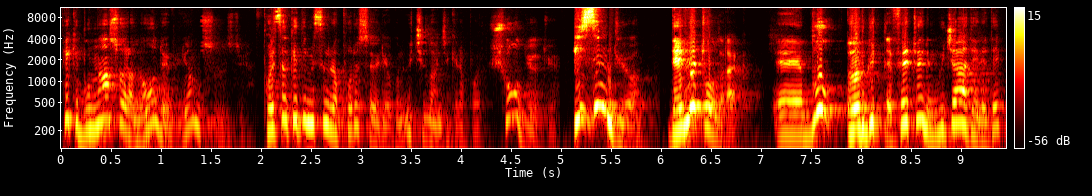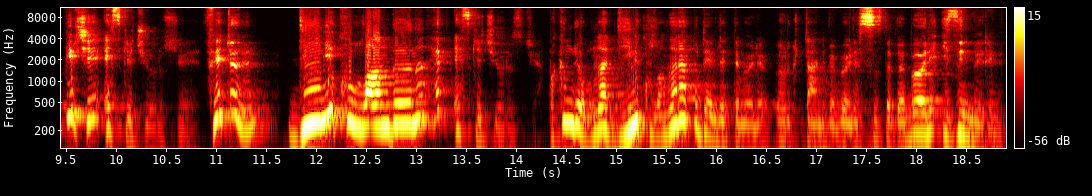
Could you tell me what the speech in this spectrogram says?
Peki bundan sonra ne oluyor biliyor musunuz diyor. Polis Akademisi'nin raporu söylüyor bunu 3 yıl önceki rapor. Şu oluyor diyor. Bizim diyor devlet olarak e, bu örgütle FETÖ'nün mücadelede bir şeyi es geçiyoruz diyor. FETÖ'nün dini kullandığını hep es geçiyoruz diyor. Bakın diyor bunlar dini kullanarak bu devlette böyle örgütlendi ve böyle sızdı ve böyle izin verildi.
